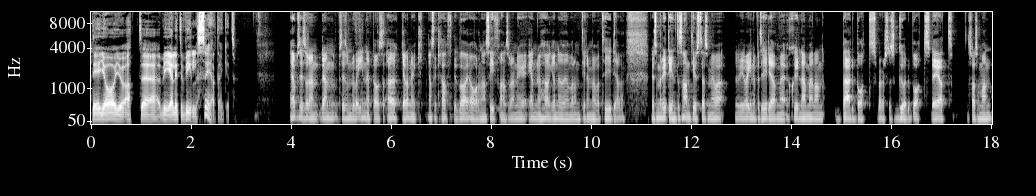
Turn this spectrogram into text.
Det gör ju att eh, vi är lite vilse helt enkelt. Ja, precis. Och den, den, precis som du var inne på så ökar den ganska kraftigt varje år, den här siffran. Så den är ännu högre nu än vad den till och med var tidigare. Det som är lite intressant, just det som jag var, vi var inne på tidigare med skillnaden mellan bad bots versus good bots. Det är att, så som man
